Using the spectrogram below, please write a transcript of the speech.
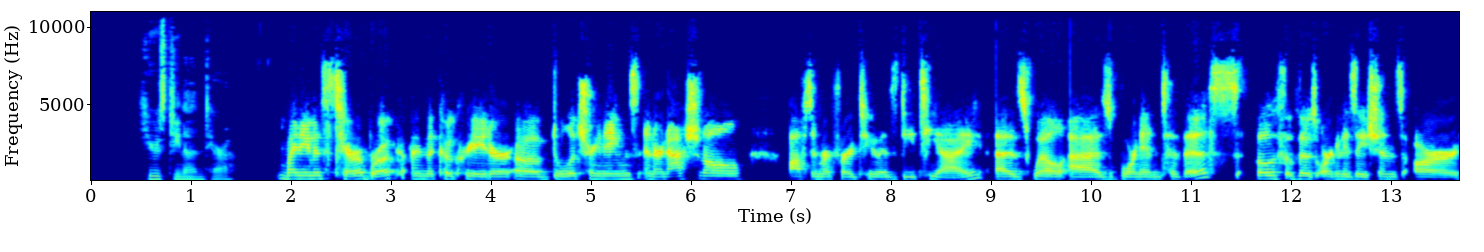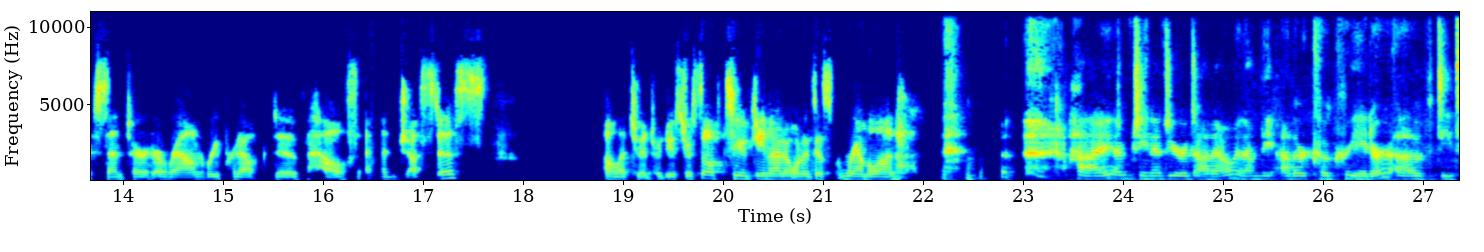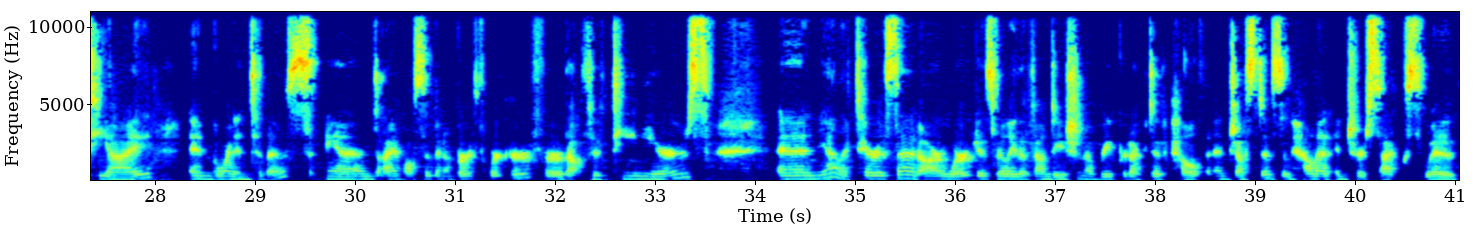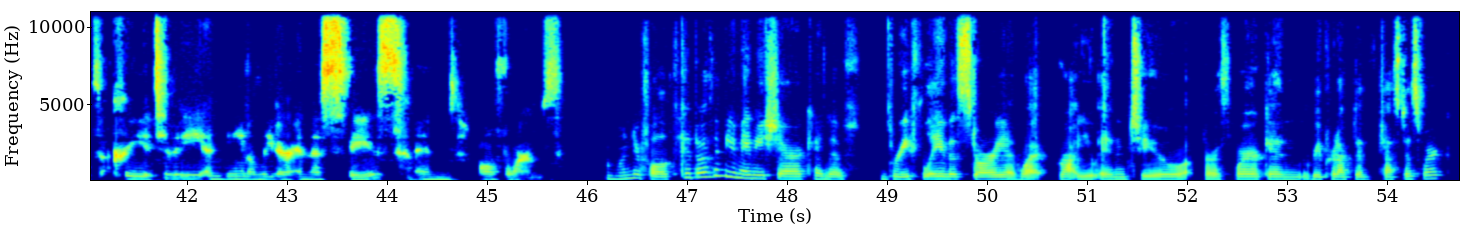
Here's Gina and Tara. My name is Tara Brooke. I'm the co creator of Doula Trainings International, often referred to as DTI, as well as Born Into This. Both of those organizations are centered around reproductive health and justice. I'll let you introduce yourself too, Gina. I don't want to just ramble on. Hi, I'm Gina Giordano, and I'm the other co creator of DTI and Born Into This. And I've also been a birth worker for about 15 years. And yeah, like Tara said, our work is really the foundation of reproductive health and justice and how that intersects with creativity and being a leader in this space in all forms. Wonderful. Could both of you maybe share kind of briefly the story of what brought you into birth work and reproductive justice work?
